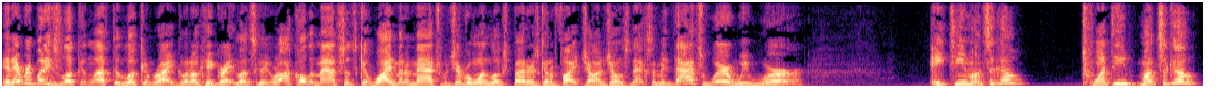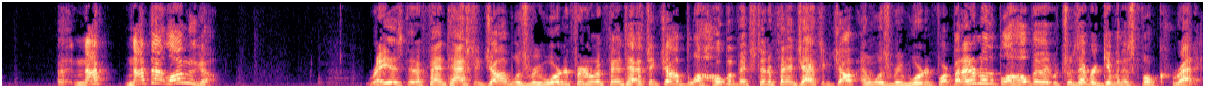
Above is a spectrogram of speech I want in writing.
and everybody's looking left and looking right, going, okay, great, let's get Rockhold a match, let's get Weidman a match, whichever one looks better is going to fight Jon Jones next. I mean, that's where we were 18 months ago, 20 months ago, uh, not not that long ago. Reyes did a fantastic job, was rewarded for doing a fantastic job. Blachowicz did a fantastic job and was rewarded for it. But I don't know that Blachowicz was ever given his full credit.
